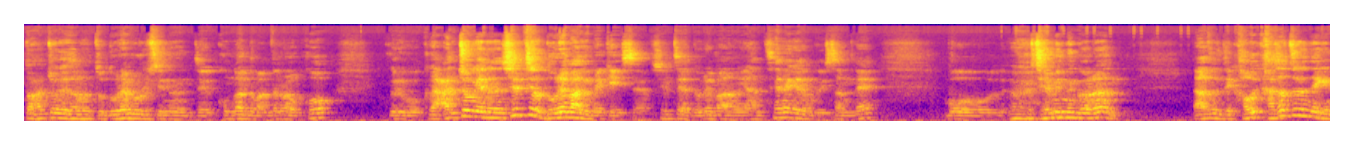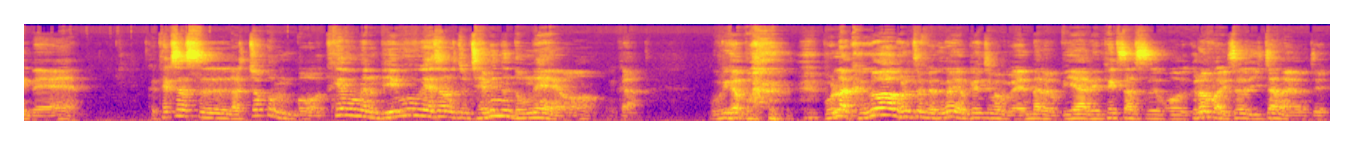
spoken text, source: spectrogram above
또 한쪽에서는 또 노래 부를 수 있는 이제 공간도 만들어 놓고 그리고 그 안쪽에는 실제로 노래방이 몇 개 있어요. 실제 노래방이 한 세네 개 정도 있었는데 뭐 재밌는 거는 나도 이제 거기 가서 들은 얘기인데 그 텍사스가 조금 뭐 어떻게 보면 미국에서는 좀 재밌는 동네예요. 그러니까 우리가 뭐 몰라 그거하고는 좀 연관이 없겠지만 뭐 옛날에 뭐 미아리 텍사스 뭐 그런 말 있어 있잖아요. 이제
